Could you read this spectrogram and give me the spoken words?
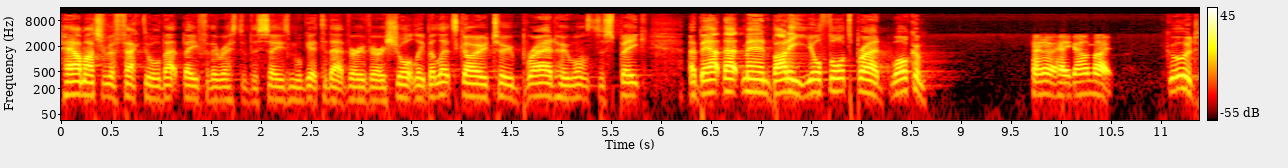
how much of a factor will that be for the rest of the season? We'll get to that very, very shortly. But let's go to Brad, who wants to speak about that man, buddy. Your thoughts, Brad? Welcome. Hello, how you going, mate? Good.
